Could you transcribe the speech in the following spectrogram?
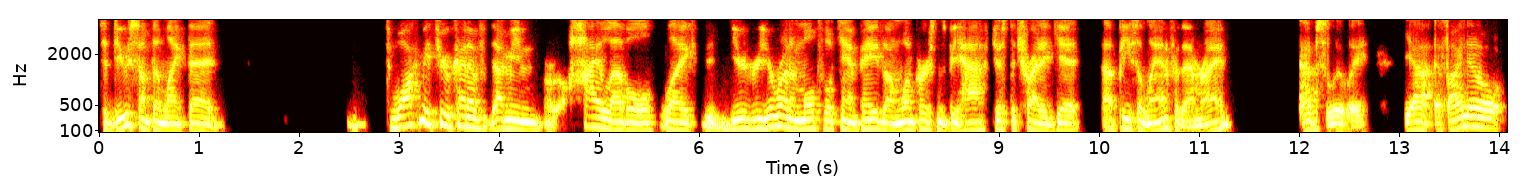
to do something like that. Walk me through kind of, I mean, high level, like you're you're running multiple campaigns on one person's behalf just to try to get a piece of land for them, right? Absolutely. Yeah. If I know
